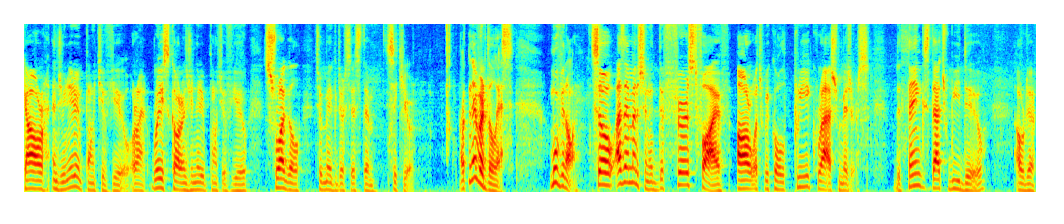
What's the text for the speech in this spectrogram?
car engineering point of view or a race car engineering point of view struggle to make their system secure. But nevertheless, moving on. So as I mentioned, the first five are what we call pre-crash measures. The things that we do, or the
